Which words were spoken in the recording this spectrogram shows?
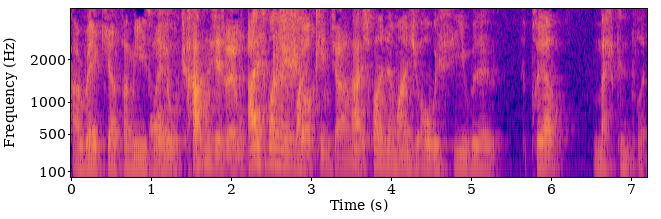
a red card for me as awful well. challenge as well. That's one of the one, challenge. that's one of the ones you always see with the player miscon, like,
